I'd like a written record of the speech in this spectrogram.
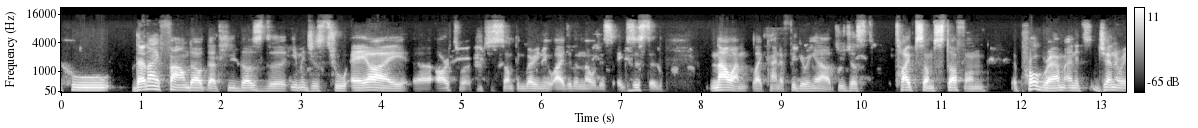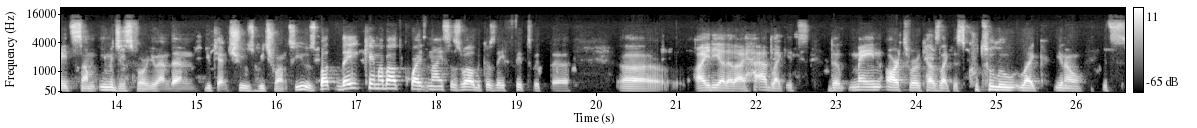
who then I found out that he does the images through AI uh, artwork, which is something very new. I didn't know this existed. Now I'm like kind of figuring out. You just type some stuff on a program and it generates some images for you and then you can choose which one to use but they came about quite nice as well because they fit with the uh, idea that i had like it's the main artwork has like this cthulhu like you know it's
